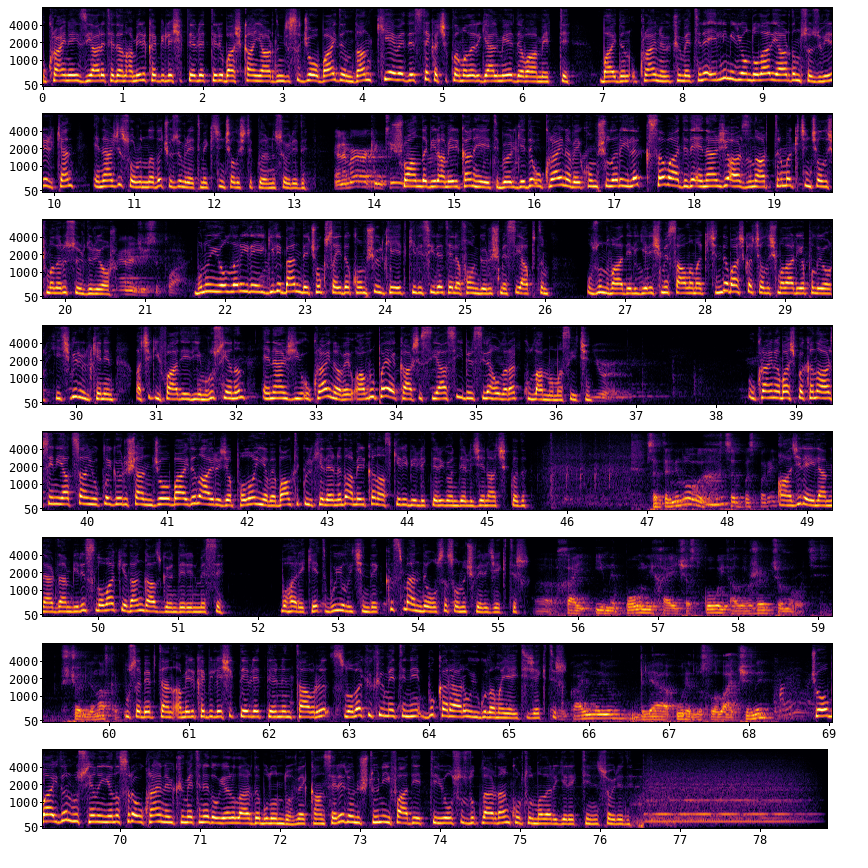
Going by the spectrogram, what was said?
Ukrayna'yı ziyaret eden Amerika Birleşik Devletleri Başkan Yardımcısı Joe Biden'dan Kiev'e destek açıklamaları gelmeye devam etti. Biden, Ukrayna hükümetine 50 milyon dolar yardım sözü verirken enerji sorununa da çözüm üretmek için çalıştıklarını söyledi. Şu anda bir Amerikan heyeti bölgede Ukrayna ve komşularıyla kısa vadede enerji arzını arttırmak için çalışmaları sürdürüyor. Bunun yolları ile ilgili ben de çok sayıda komşu ülke yetkilisiyle telefon görüşmesi yaptım. Uzun vadeli gelişme sağlamak için de başka çalışmalar yapılıyor. Hiçbir ülkenin, açık ifade edeyim Rusya'nın enerjiyi Ukrayna ve Avrupa'ya karşı siyasi bir silah olarak kullanmaması için. Ukrayna Başbakanı Arseni Yatsanyuk'la görüşen Joe Biden ayrıca Polonya ve Baltık ülkelerine de Amerikan askeri birlikleri gönderileceğini açıkladı. Acil eylemlerden biri Slovakya'dan gaz gönderilmesi. Bu hareket bu yıl içinde kısmen de olsa sonuç verecektir. Bu sebepten Amerika Birleşik Devletleri'nin tavrı Slovak hükümetini bu kararı uygulamaya itecektir. Joe Biden Rusya'nın yanı sıra Ukrayna hükümetine de uyarılarda bulundu ve kansere dönüştüğünü ifade ettiği yolsuzluklardan kurtulmaları gerektiğini söyledi.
